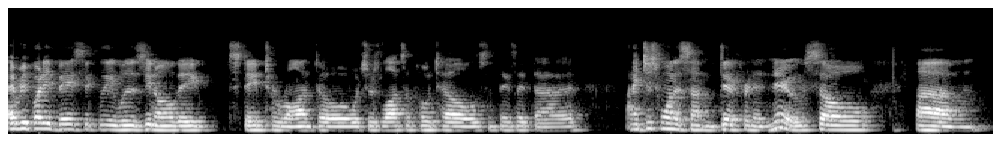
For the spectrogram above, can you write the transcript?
everybody basically was, you know, they stayed Toronto, which there's lots of hotels and things like that. I just wanted something different and new. So um,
